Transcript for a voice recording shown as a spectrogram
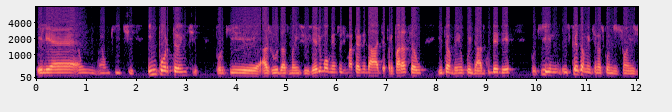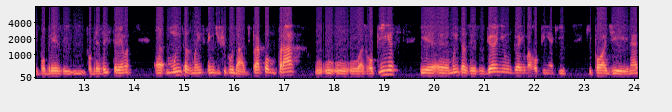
ele é um, é um kit importante porque ajuda as mães a viverem o momento de maternidade, a preparação e também o cuidado com o bebê, porque especialmente nas condições de pobreza e, pobreza extrema, uh, muitas mães têm dificuldade para comprar o, o, o, as roupinhas e uh, muitas vezes ganham, ganham uma roupinha que, que pode, né,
